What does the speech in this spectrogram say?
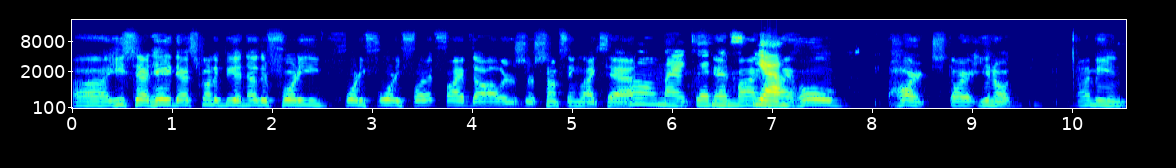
uh, he said, Hey, that's going to be another 40, 40, 40, 45 dollars or something like that. Oh my goodness. and my, yeah. my whole heart start, you know, I mean,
